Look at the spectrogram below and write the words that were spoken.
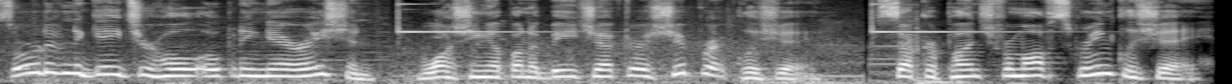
Sort of negates your whole opening narration. Washing up on a beach after a shipwreck cliche. Sucker punch from off-screen cliche.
